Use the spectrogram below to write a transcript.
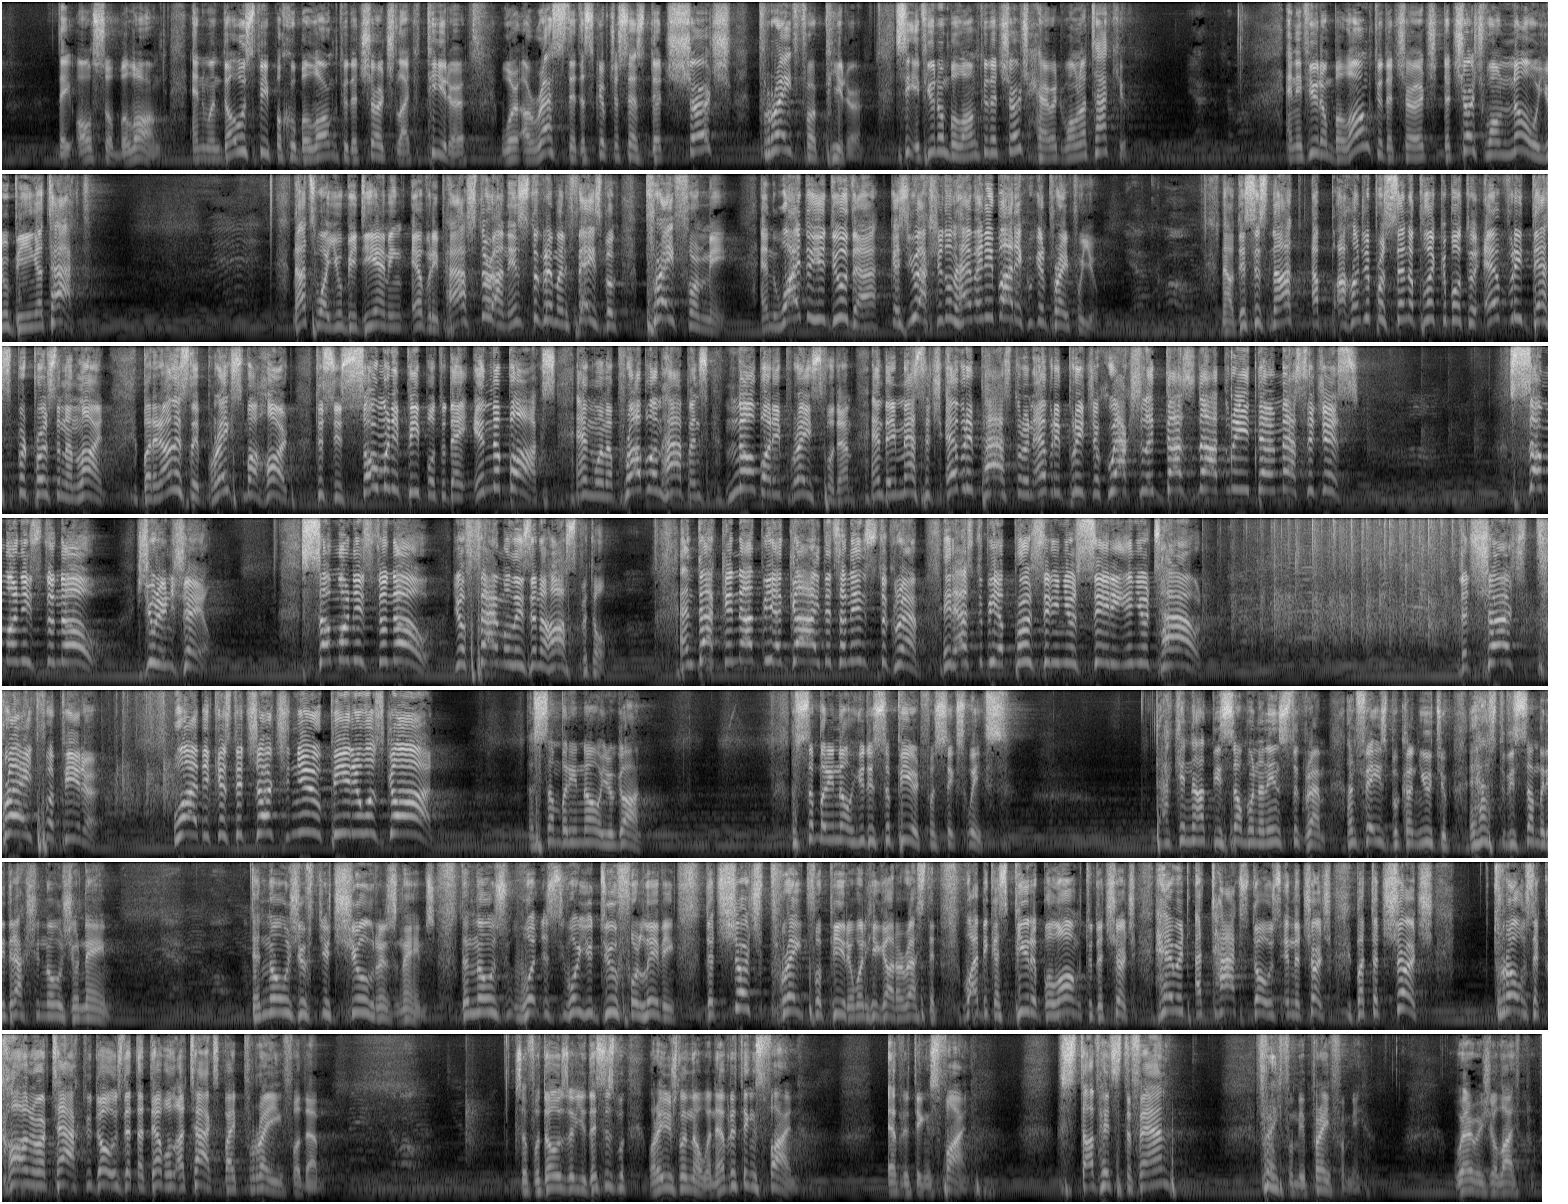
they also belonged. And when those people who belonged to the church, like Peter, were arrested, the scripture says the church prayed for Peter. See, if you don't belong to the church, Herod won't attack you. And if you don't belong to the church, the church won't know you're being attacked. That's why you'll be DMing every pastor on Instagram and Facebook, pray for me. And why do you do that? Because you actually don't have anybody who can pray for you. Now, this is not a 100% applicable to every desperate person online, but it honestly breaks my heart to see so many people today in the box, and when a problem happens, nobody prays for them, and they message every pastor and every preacher who actually does not read their messages. Someone needs to know you're in jail. Someone needs to know your family is in a hospital. And that cannot be a guy that's on Instagram. It has to be a person in your city, in your town. The church prayed for Peter. Why? Because the church knew Peter was gone. Does somebody know you're gone? Does somebody know you disappeared for six weeks? That cannot be someone on Instagram, on Facebook, on YouTube. It has to be somebody that actually knows your name that knows your, your children's names, that knows what is what you do for living. The church prayed for Peter when he got arrested. Why? Because Peter belonged to the church. Herod attacks those in the church, but the church throws a counter attack to those that the devil attacks by praying for them. So for those of you, this is what I usually know. When everything's fine, everything is fine. Stuff hits the fan, pray for me, pray for me. Where is your life group?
